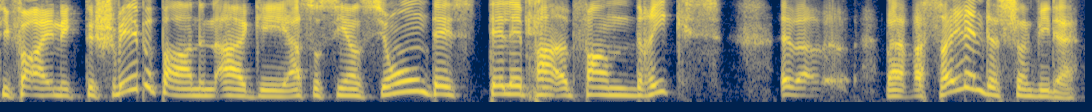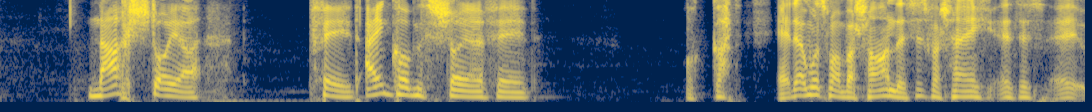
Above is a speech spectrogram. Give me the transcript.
die Vereinigte Schwebebahnen AG, Association des Telephandrix. Äh, wa- was soll denn das schon wieder? Nachsteuer fällt, Einkommenssteuer fällt. Oh Gott. Ja, da muss man aber schauen. Das ist wahrscheinlich, äh, das, äh,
